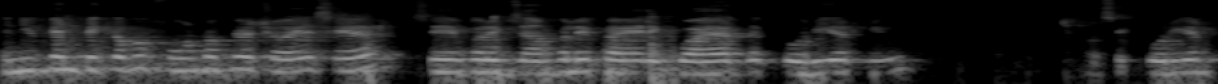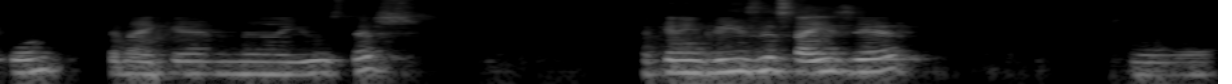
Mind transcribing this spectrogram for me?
and you can pick up a font of your choice here. Say, for example, if I require the Courier New or say Courier font, then I can uh, use this. I can increase the size here. So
